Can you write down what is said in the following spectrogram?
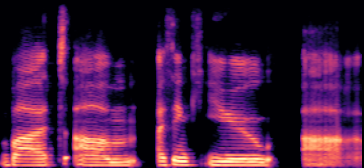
but um, I think you uh,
